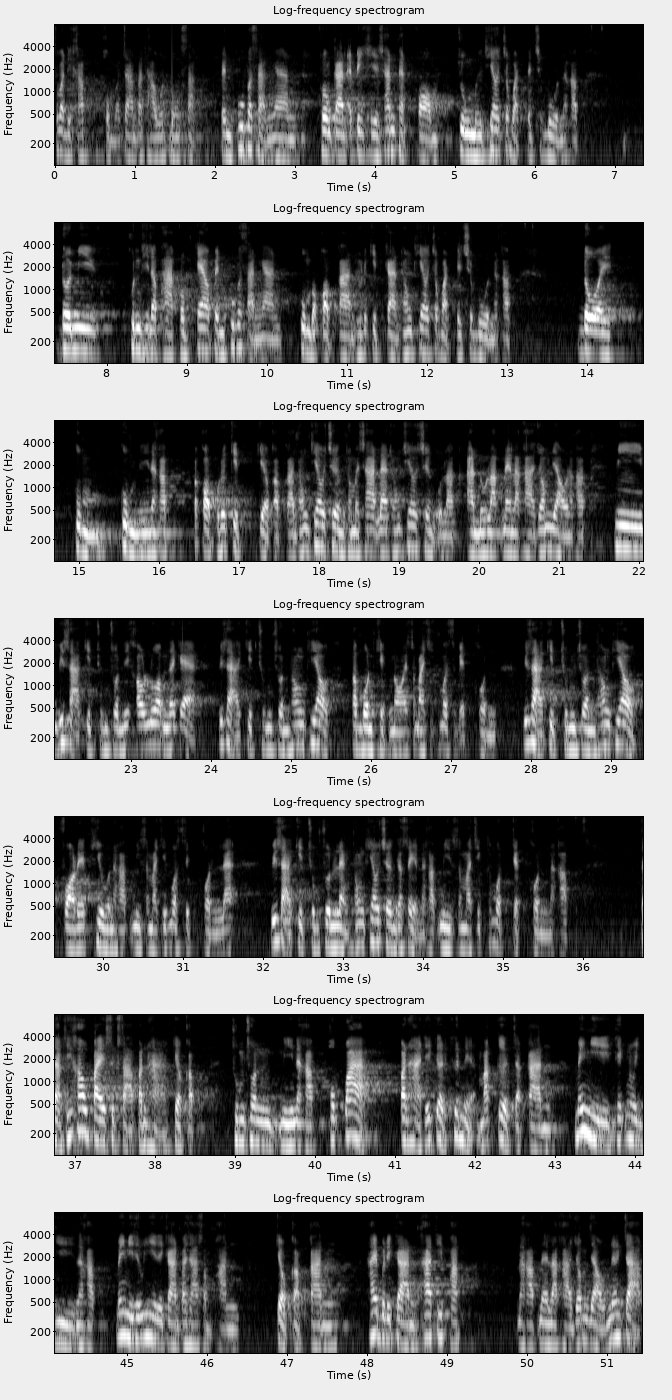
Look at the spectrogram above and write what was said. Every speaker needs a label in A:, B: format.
A: สวัสดีครับ ผมอาจารย์ประทาวุฒิวงศักดิ์เป็นผู้ประสานงาน โครงการแอปพลิเคชันแพลตฟอร์มจูงมือเที่ยวจังหวัดเพชรบูรณ์นะครับ โดยมีคุณธีรภากรบแก้วเป็นผู้ประสานงาน กลุ่มประกอบการธุรกิจการท่องเที่ยวจังหวัดเพชรบูรณ์นะครับ โดยกลุ่มกลุ่มนี้นะครับ ประกอบธุรกิจเกี่ยวกับการท่องเที่ยวเชิงธรรมชาติและท่องเที่ยวเชิงอนุรักษ์ในราคาย่อมเยานะครับ มีวิสาหกิจชุมชนที่เข้าร่วมได้แก่ วิสาหกิจชุมชนท่องเที่ยวตำบลเขกน้อยสมาชิกทั้งหมด11 คน วิสาหกิจชุมชนท่องเที่ยว Forest Hill นะครับมีสมาชิกทั้งหมด 10 คน และวิสาหกิจชุมชนแหล่งท่องเที่ยวเชิงเกษตรนะครับมีสมาชิกทั้งหมด 7 คนนะครับ จากที่เข้าไปศึกษาปัญหาเกี่ยวกับชุมชนนี้นะครับ พบว่าปัญหาที่เกิดขึ้นเนี่ยมักเกิดจากการไม่มีเทคโนโลยีนะครับ ไม่มีเทคโนโลยีในการประชาสัมพันธ์ เกี่ยวกับการให้บริการค่าที่พักนะครับ ในราคาย่อมเยาเนื่องจาก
